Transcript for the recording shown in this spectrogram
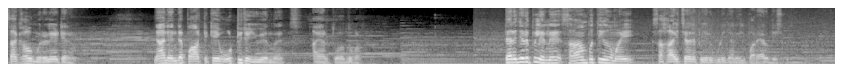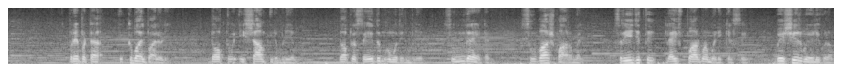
സഖാവ് മുരളിയേട്ടനാണ്. ഞാൻ എന്റെ പാർട്ടിക്ക് വോട്ട് ചെയ്യൂ എന്ന് അയാൾ തുറന്നു പറഞ്ഞു. തെരഞ്ഞെടുപ്പിൽ എന്നെ സാമ്പത്തികമായി സഹായിച്ചവരുടെ പേര് കൂടി ഞാൻ ഇതിൽ പറയാൻ ഉദ്ദേശിക്കുന്നു. പ്രിയപ്പെട്ട ഇക്ബാൽ പാലൊടി ഡോക്ടർ ഇഷാം ഇരുമ്പിളിയം ഡോക്ടർ സെയ്ദ് മുഹമ്മദ് ഇരുമ്പിളിയം സുന്ദരേട്ടൻ Subhash Parmal Sreejith life pharma medicals Basheer Velikulam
